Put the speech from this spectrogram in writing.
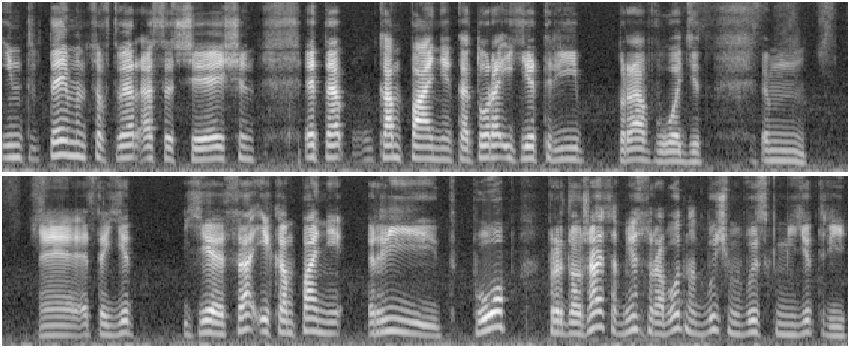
Entertainment Software Association. Это компания, которая E3 проводит. Эм, э, это ESA и компания Read Pop продолжает совместную работу над будущими выставками E3.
